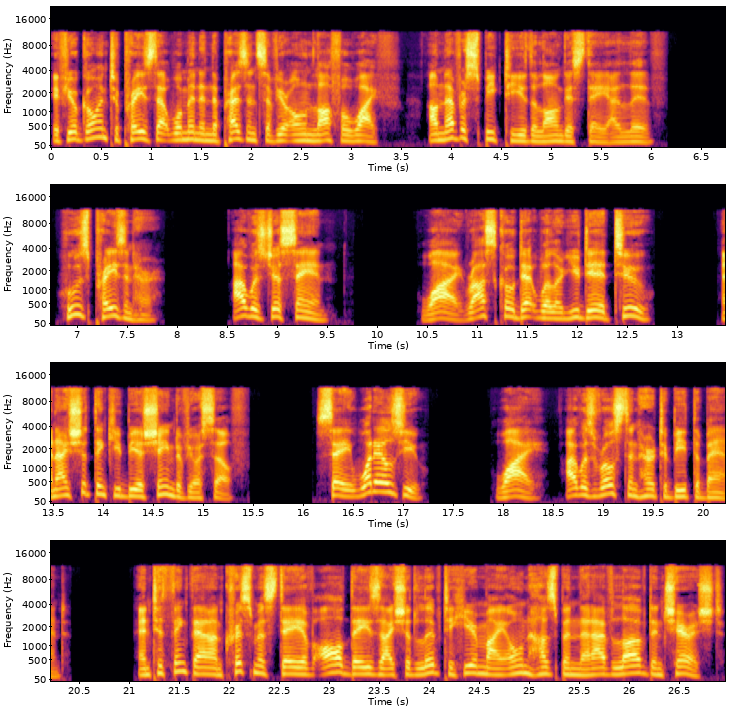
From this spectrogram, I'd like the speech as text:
if you're going to praise that woman in the presence of your own lawful wife, I'll never speak to you the longest day I live. Who's praising her? I was just saying, why, Roscoe Detwiller, you did too! And I should think you'd be ashamed of yourself. Say, what ails you? Why, I was roastin' her to beat the band. And to think that on Christmas Day of all days I should live to hear my own husband that I've loved and cherished,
